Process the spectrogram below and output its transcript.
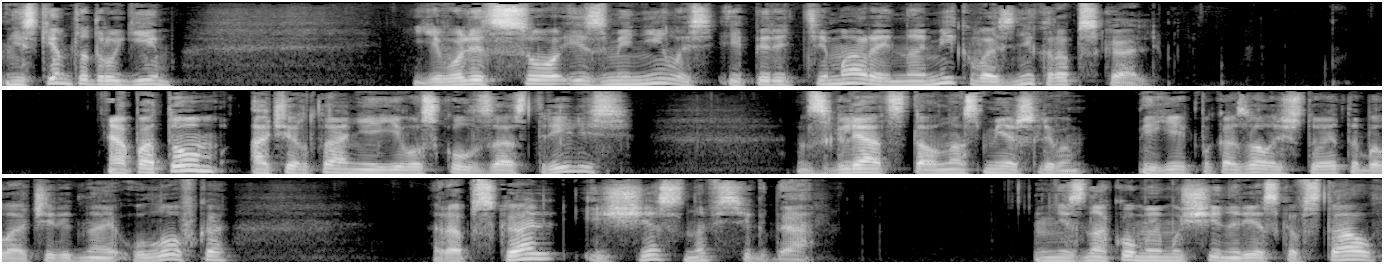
ни с кем-то другим. Его лицо изменилось, и перед Тимарой на миг возник Рапскаль. А потом очертания его скул заострились, взгляд стал насмешливым, и ей показалось, что это была очередная уловка. Рапскаль исчез навсегда. Незнакомый мужчина резко встал,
